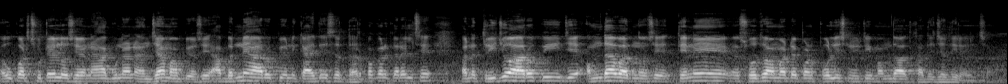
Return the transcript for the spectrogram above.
ઉપર છૂટેલો છે અને આ ગુનાને અંજામ આપ્યો છે. આ બંને આરોપીઓની કાયદેસર ધરપકડ કરેલ છે અને ત્રીજો આરોપી જે અમદાવાદનો છે, તેને શોધવા માટે પણ પોલીસની ટીમ અમદાવાદ ખાતે જતી રહી છે.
